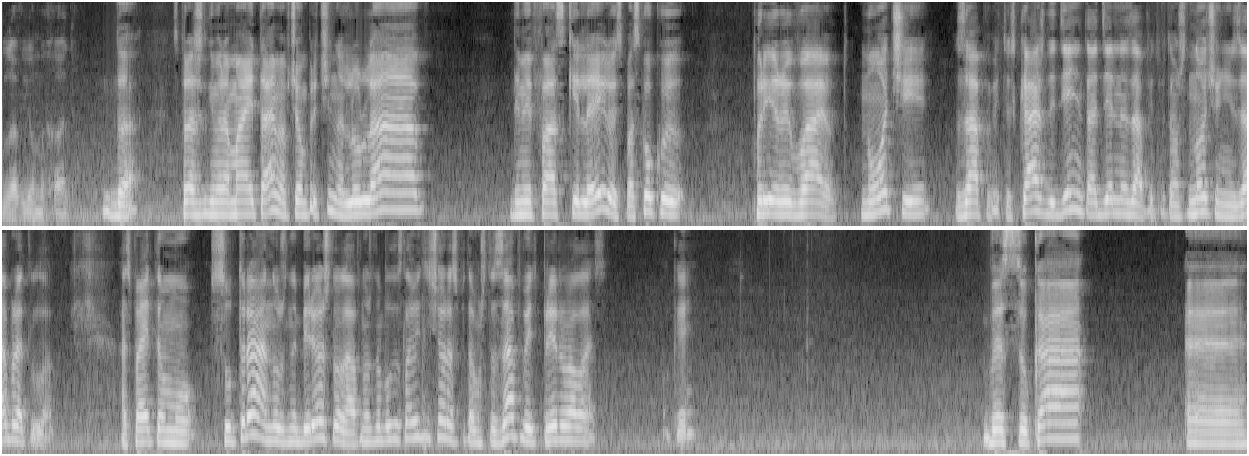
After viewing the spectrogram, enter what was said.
Лав йом ихад. Да. Спрашивает Гимара Май Тайма, в чем причина? Лулав демифаски лейлус, поскольку прерывают ночи заповедь. То есть каждый день это отдельная заповедь, потому что ночью нельзя брать лулав. А поэтому с утра нужно берешь лулав, нужно благословить еще раз, потому что заповедь прервалась. Окей? Без сука э,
